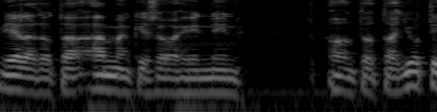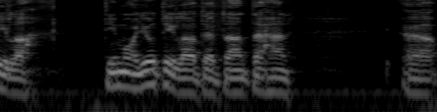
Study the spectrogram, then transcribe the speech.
vielä tota M-kisoihin, niin on tota Jutila, Timo Jutila otetaan tähän ja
